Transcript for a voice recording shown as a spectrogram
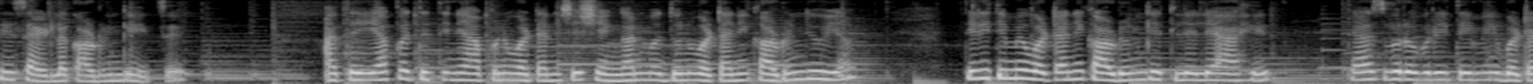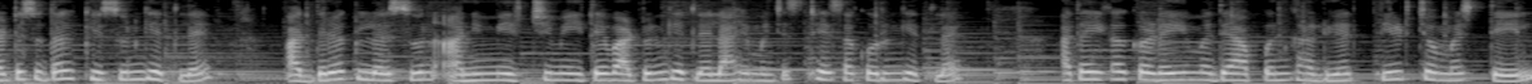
ते साईडला काढून घ्यायचे. आता या पद्धतीने आपण वटाण्याच्या शेंगांमधून वटाणे काढून घेऊया. तरी ते मी वटाणे काढून घेतलेले आहेत. त्याचबरोबर इथे मी बटाटेसुद्धा खिसून घेतले. अद्रक लसूण आणि मिरची मी इथे वाटून घेतलेलं आहे म्हणजेच ठेसा करून घेतला आहे आता एका कढईमध्ये आपण घालूया दीड चम्मच तेल.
